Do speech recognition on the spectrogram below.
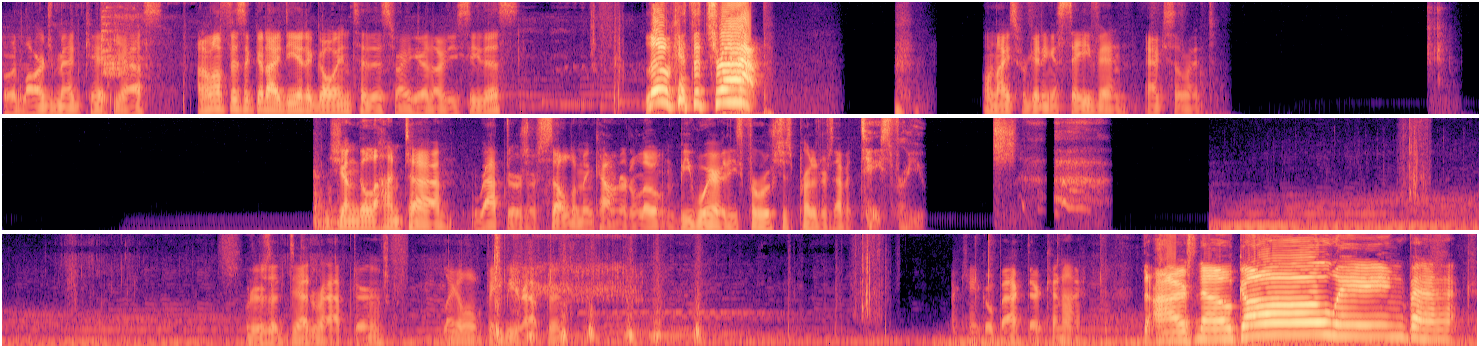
Or large med kit, yes. I don't know if it's a good idea to go into this right here, though. Do you see this? Luke, it's a trap! oh, nice. We're getting a save in. Excellent. Jungle Hunter. Raptors are seldom encountered alone. Beware, these ferocious predators have a taste for you. Oh, there's a dead raptor. Like a little baby raptor. I can't go back there, can I? There's no going back.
